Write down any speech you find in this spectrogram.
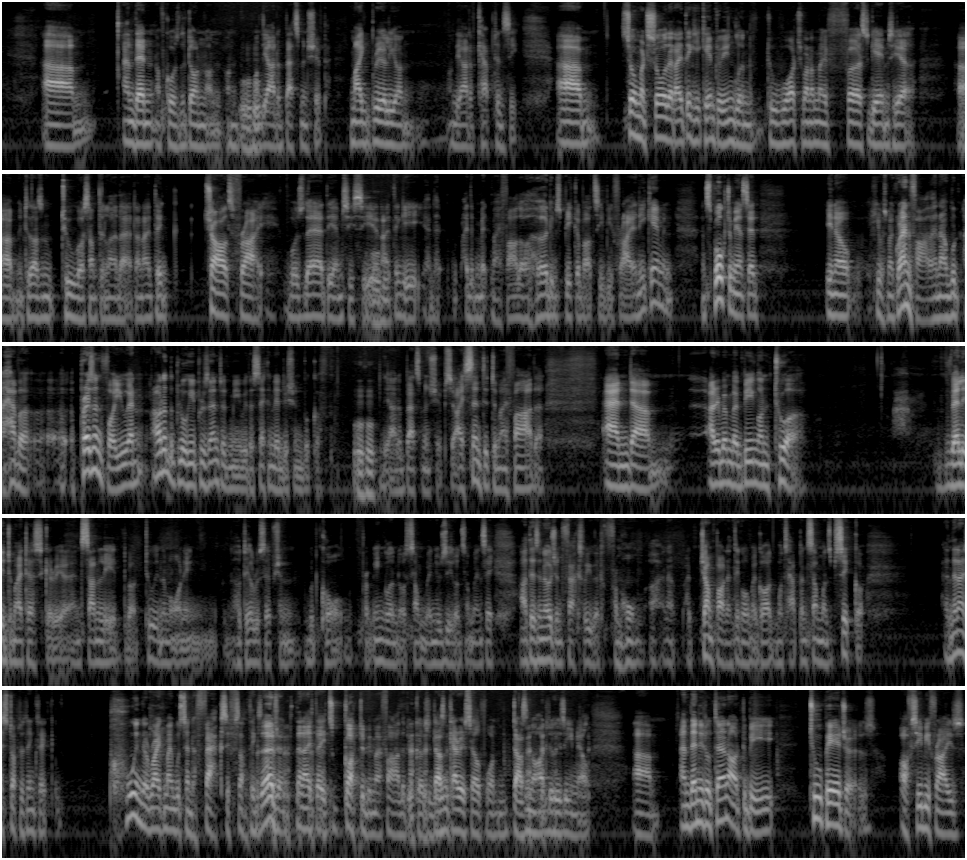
Um, and then, of course, the Don on, on, mm-hmm. on the art of batsmanship, Mike Brearley on, on the art of captaincy. Um, so much so that I think he came to England to watch one of my first games here um, in 2002 or something like that. And I think Charles Fry was there at the MCC, mm-hmm. and I think he had either met my father or heard him speak about CB Fry. And he came and, and spoke to me and said, you know, he was my grandfather, and I would I have a, a, a, present for you. And out of the blue, he presented me with a second edition book of mm-hmm. The Art of Batsmanship. So I sent it to my father, and um, I remember being on tour, well into my test career, and suddenly at about two in the morning, hotel reception would call from England or somewhere, New Zealand, somewhere, and say, uh, "There's an urgent fax for you at, from home." Uh, and I, would jump out and think, "Oh my God, what's happened? Someone's sick." Or, and then I stopped to think like, who in their right mind would send a fax if something's urgent? then I say it's got to be my father because he doesn't carry a cell phone, doesn't know how to do his email. Um, and then it'll turn out to be two pages of CB Fry's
